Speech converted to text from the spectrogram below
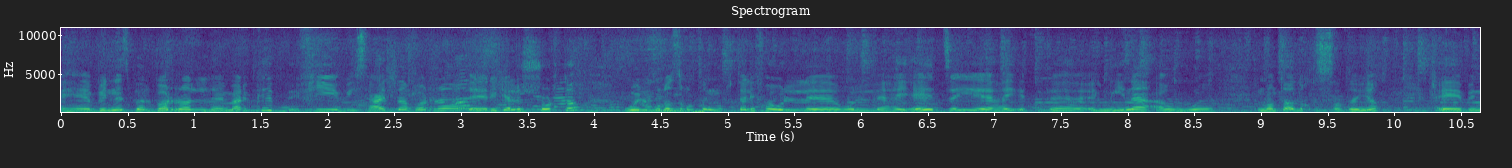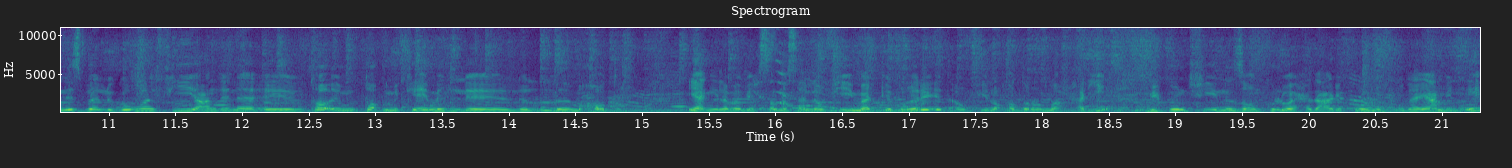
آه، بالنسبه لبره المركب في بيساعدنا بره آه، رجال الشرطه والمنظمات المختلفه وال- والهيئات زي هيئه آه، المينا او آه، المنطقه الاقتصاديه آه، بالنسبه اللي جوه في عندنا آه، طاقم طقم كامل ل- للمخاطر يعني لما بيحصل مثلا لو في مركب غرقت أو في لا قدر الله حريق بيكون في نظام كل واحد عارف هو المفروض هيعمل إيه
